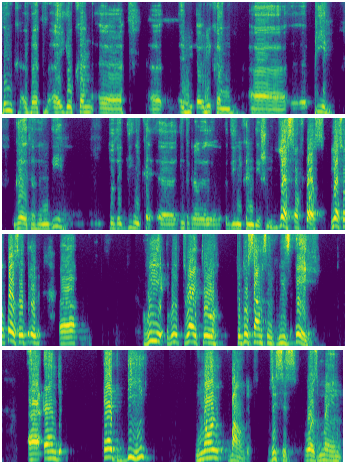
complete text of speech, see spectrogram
think that uh, you can, uh, uh, we we can uh, P greater than d to the Dini uh, integral Dini condition. Yes, of course. Yes, of course. It, it, uh, we we try to to do something with A uh, and add B non-bounded. This is was main,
